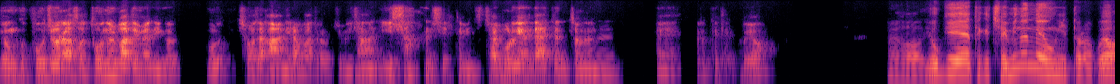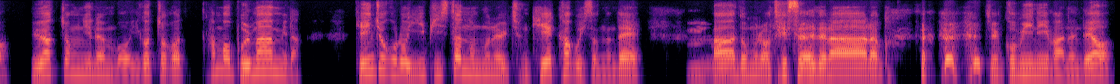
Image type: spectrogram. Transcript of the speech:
연구 보조라서 돈을 받으면 이거 뭐 저자가 아니라고 하더라고요. 좀 이상한 이상한 시스템인지 잘 모르겠는데 하여튼 저는 네, 네, 그렇게 됐고요. 그래서 여기에 되게 재밌는 내용이 있더라고요. 요약 정리는 뭐 이것저것 한번 볼만합니다. 개인적으로 이 비슷한 논문을 지금 기획하고 있었는데 음, 아 논문을 어떻게 써야 되나라고 지금 고민이 많은데요.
